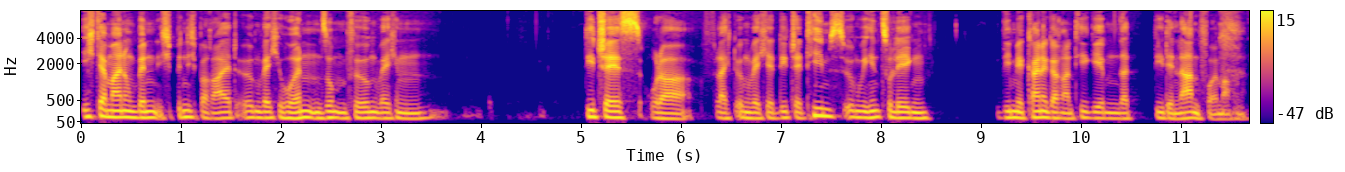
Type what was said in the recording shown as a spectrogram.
ich der Meinung bin, ich bin nicht bereit, irgendwelche horrenden Summen für irgendwelchen DJs oder vielleicht irgendwelche DJ-Teams irgendwie hinzulegen, die mir keine Garantie geben, dass die den Laden voll machen.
